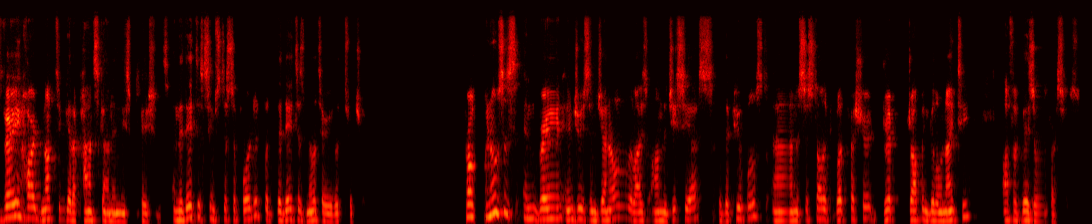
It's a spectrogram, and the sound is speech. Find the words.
very hard not to get a pan scan in these patients. And the data seems to support it, but the data is military literature. Prognosis in brain injuries in general relies on the GCS, the pupils, and the systolic blood pressure drip, dropping below 90 off of vasopressors.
